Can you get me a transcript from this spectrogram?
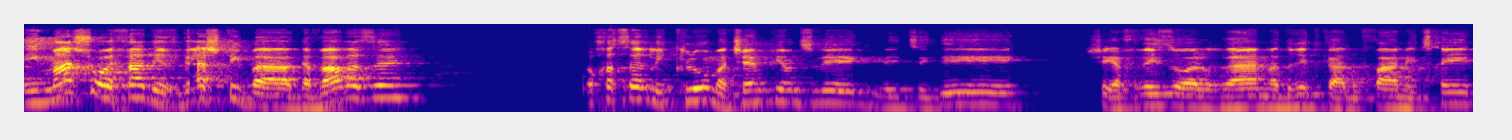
אם משהו אחד הרגשתי בדבר הזה, לא חסר לי כלום, הצ'מפיונס ליג, מצידי שיכריזו על ריאל מדריד כאלופה הנצחית,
